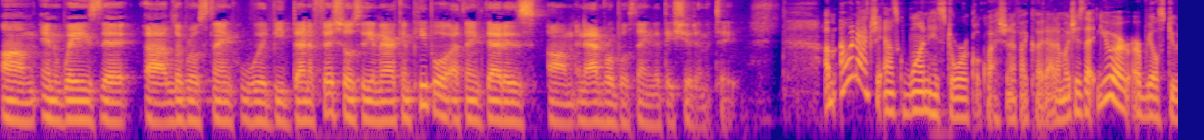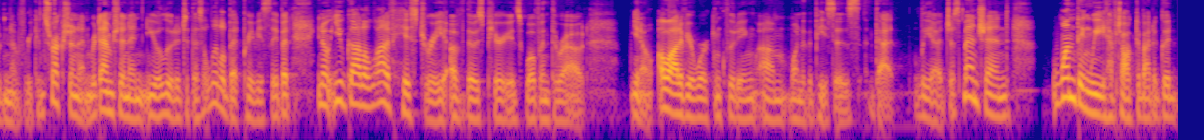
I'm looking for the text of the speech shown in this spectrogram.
um, in ways that uh, liberals think would be beneficial to the American people, I think that is um, an admirable thing that they should imitate. Um, I want to actually ask one historical question, if I could, Adam, which is that you are a real student of Reconstruction and Redemption, and you alluded to this a little bit previously. But you know, you've got a lot of history of those periods woven throughout. You know, a lot of your work, including um, one of the pieces that Leah just mentioned one thing we have talked about a good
